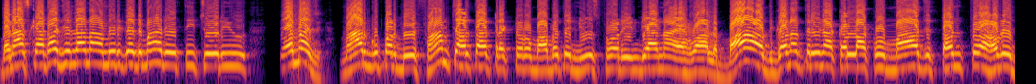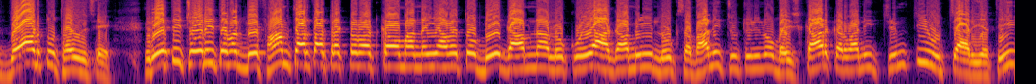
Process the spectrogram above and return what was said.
બનાસકાંઠા જિલ્લાના અમીરગઢમાં રેતી ચોરી તેમજ માર્ગ ઉપર બેફામ ચાલતા ટ્રેક્ટરો બાબતે ન્યૂઝ ફોર ઇન્ડિયાના અહેવાલ બાદ ગણતરીના કલાકોમાં જ તંત્ર હવે દોડતું થયું છે. રેતી ચોરી તેમજ બેફામ ચાલતા ટ્રેક્ટરો અટકાવવામાં નહીં આવે તો બે ગામના લોકોએ આગામી લોકસભાની ચૂંટણીનો બહિષ્કાર કરવાની ચીમકી ઉચ્ચારી હતી.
